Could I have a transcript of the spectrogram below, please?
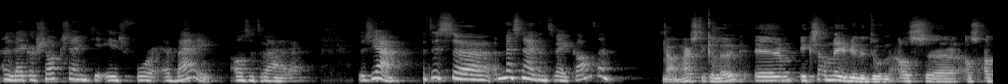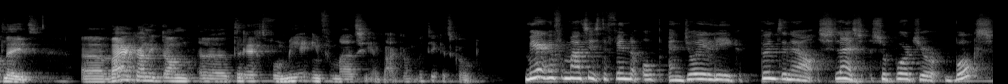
een lekker zakcentje is voor erbij, als het ware. Dus ja, het is een mes aan twee kanten. Nou, hartstikke leuk. Ehm, ik zou mee willen doen als, uh, als atleet. waar kan ik dan terecht voor meer informatie en waar kan ik mijn tickets kopen? Meer informatie is te vinden op enjoyleague.nl slash supportyourbox.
